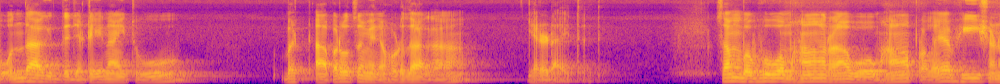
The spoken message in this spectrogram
ಒಂದಾಗಿದ್ದ ಜಟೇನಾಯಿತು ಬಟ್ ಆ ಪರ್ವತದ ಮೇಲೆ ಹೊಡೆದಾಗ ಎರಡಾಯ್ತಂತೆ. ಸಂಬಭೂವ ಮಹಾರಾವೋ ಮಹಾಪ್ರಲಯ ಭೀಷಣ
